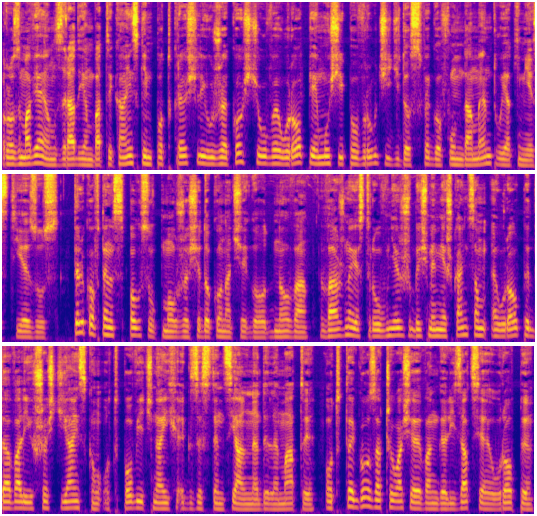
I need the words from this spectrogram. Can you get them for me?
Rozmawiając z Radiem Watykańskim podkreślił, że Kościół w Europie musi powrócić do swego fundamentu, jakim jest Jezus. Tylko w ten sposób może się dokonać jego odnowa. Ważne jest również, byśmy mieszkańcom Europy dawali chrześcijańską odpowiedź na ich egzystencjalne dylematy. Od tego zaczęła się ewangelizacja Europy.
